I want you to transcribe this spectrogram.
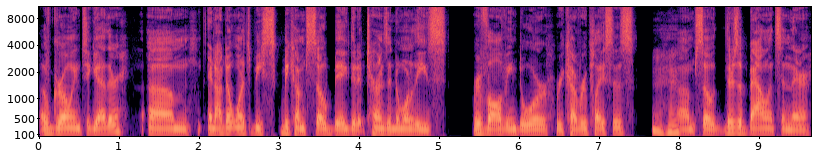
of growing together. Um, and I don't want it to be become so big that it turns into one of these revolving door recovery places. Mhm. Um, so there's a balance in there,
